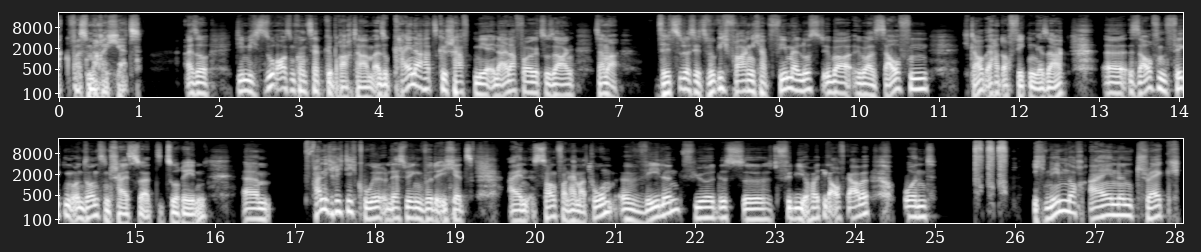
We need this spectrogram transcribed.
fuck, was mache ich jetzt? Also, die mich so aus dem Konzept gebracht haben. Also, keiner hat es geschafft, mir in einer Folge zu sagen, sag mal, willst du das jetzt wirklich fragen? Ich habe viel mehr Lust über, über Saufen, ich glaube, er hat auch Ficken gesagt, äh, Saufen, Ficken und sonst einen Scheiß zu, zu reden. Ähm, fand ich richtig cool und deswegen würde ich jetzt einen Song von Hämatom äh, wählen für, das, äh, für die heutige Aufgabe. Und ich nehme noch einen Track,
